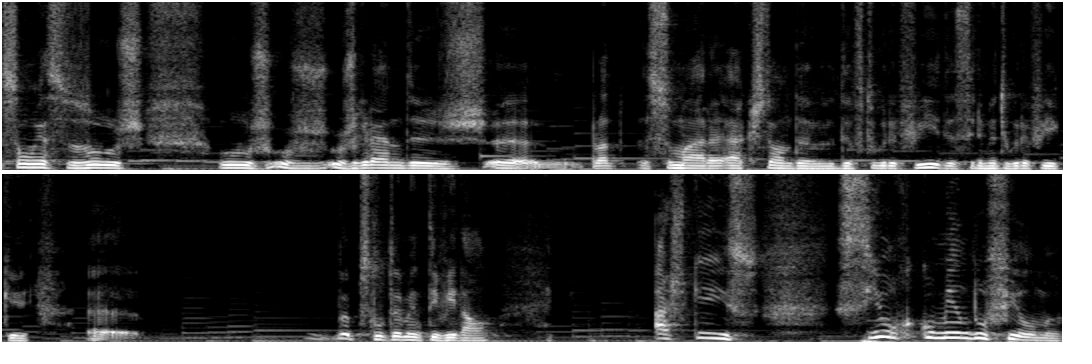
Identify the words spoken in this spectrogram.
são esses os, os, os, os grandes. pronto, a somar à questão da, da fotografia, da cinematografia, que é absolutamente divinal. Acho que é isso. Se eu recomendo o filme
